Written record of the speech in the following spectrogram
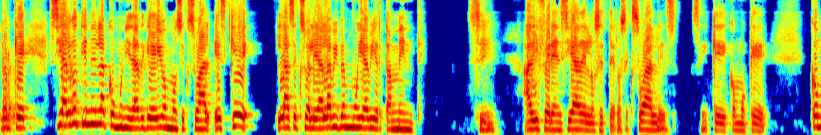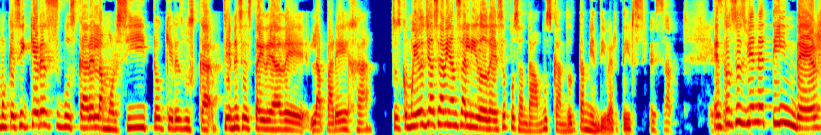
Porque si algo tiene la comunidad gay homosexual es que la sexualidad la vive muy abiertamente. Sí. A diferencia de los heterosexuales, sí, que como que como que si quieres buscar el amorcito, quieres buscar, tienes esta idea de la pareja. Entonces, como ellos ya se habían salido de eso, pues andaban buscando también divertirse. Exacto. Entonces viene Tinder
